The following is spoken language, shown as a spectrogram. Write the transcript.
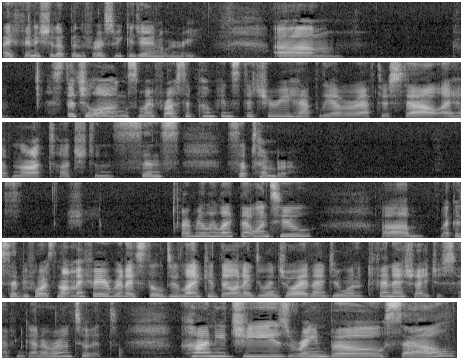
I finish it up in the first week of January. Um, Stitch-alongs. My Frosted Pumpkin Stitchery Happily Ever After style I have not touched in, since September. I really like that one too. Um, like I said before, it's not my favorite. I still do like it though, and I do enjoy it, and I do want it to finish. I just haven't gotten around to it. Connie G's Rainbow Sal.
